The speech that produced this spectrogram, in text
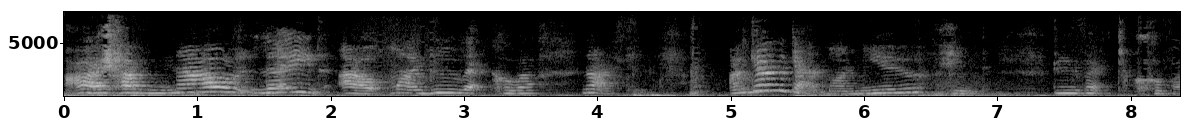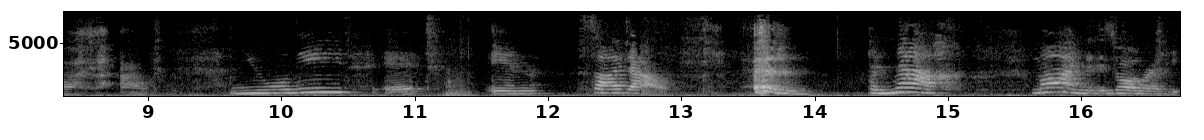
I have now laid out my duvet cover nicely. I'm going to get my new pink duvet cover out. And you will need it inside out. and now mine is already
